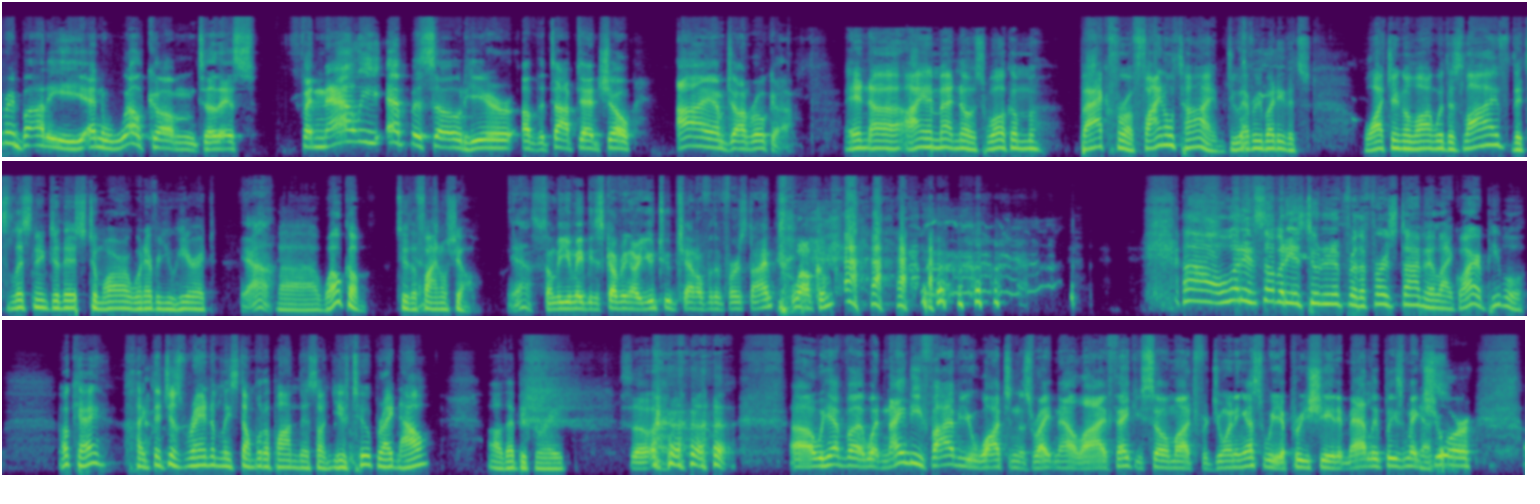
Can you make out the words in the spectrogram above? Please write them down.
Everybody, and welcome to this finale episode here of the Top 10 Show. I am John Roca. And uh, I am Matt Nost. Welcome back for a final time to everybody that's watching along with us live, that's listening to this tomorrow, whenever you hear it. Yeah, Uh, welcome to the Yes. final show. yeah. Some of you may be discovering our YouTube channel for the first time. Welcome. oh, what if somebody is tuning in for the first time? They're like, why are people okay? Like they just randomly stumbled upon this on YouTube right now. Oh, that'd be great. So uh, we have uh, what 95 of you watching us right now live. Thank you so much for joining us. We appreciate it madly. Please make Yes. sure.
